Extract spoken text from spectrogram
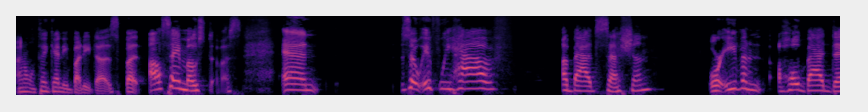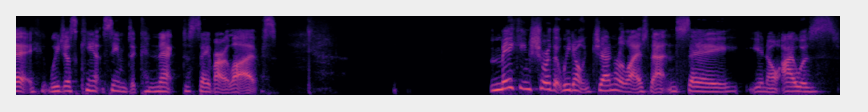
i don't think anybody does but i'll say most of us. And so if we have a bad session or even a whole bad day we just can't seem to connect to save our lives. Making sure that we don't generalize that and say you know i was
